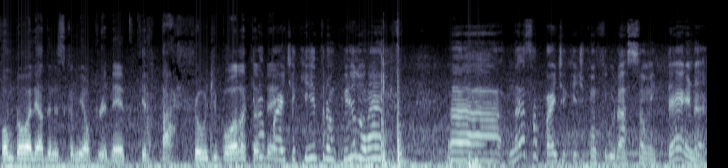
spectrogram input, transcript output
Vamos dar uma olhada nesse caminhão por dentro, que ele tá show de bola aqui também. Na parte aqui, tranquilo, né? Ah, nessa parte aqui de configuração interna,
